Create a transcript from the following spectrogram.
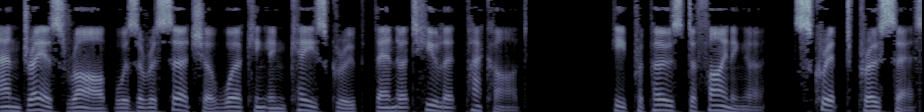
Andreas Raab was a researcher working in Kay's group, then at Hewlett-Packard. He proposed defining a «script process»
